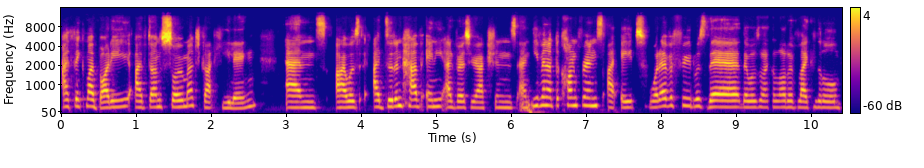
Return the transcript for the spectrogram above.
i think my body i've done so much gut healing. And i was i didn't have any adverse reactions. And even at the conference i ate whatever food was there. There was like a lot of like little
